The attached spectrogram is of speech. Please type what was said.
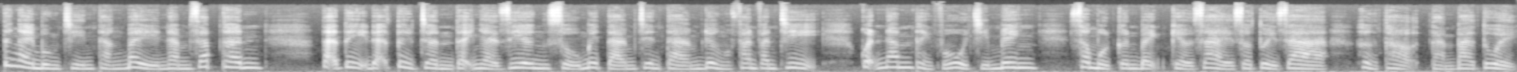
tức ngày 9 tháng 7 năm Giáp Thân, Tạ Tị đã từ trần tại nhà riêng số 18 trên 8 đường Phan Văn Trị, quận 5 thành phố Hồ Chí Minh sau một cơn bệnh kéo dài do tuổi già, hưởng thọ 83 tuổi.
